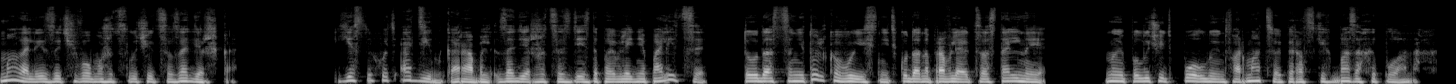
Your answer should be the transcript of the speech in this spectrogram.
Мало ли из-за чего может случиться задержка. Если хоть один корабль задержится здесь до появления полиции, то удастся не только выяснить, куда направляются остальные, но и получить полную информацию о пиратских базах и планах.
